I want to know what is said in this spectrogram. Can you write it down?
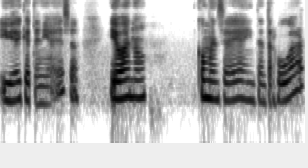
y vi que tenía esa. Y bueno, comencé a intentar jugar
